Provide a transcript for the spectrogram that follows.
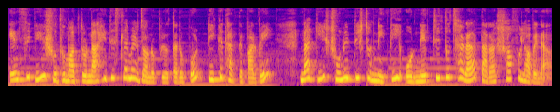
এনসিপি শুধুমাত্র নাহিদ ইসলামের জনপ্রিয়তার উপর টিকে থাকতে পারবে, নাকি সুনির্দিষ্ট নীতি ও নেতৃত্ব ছাড়া তারা সফল হবে না?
